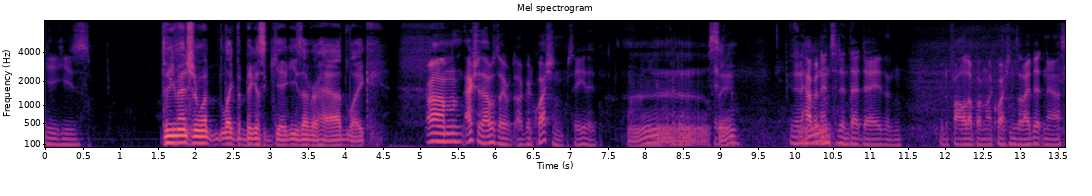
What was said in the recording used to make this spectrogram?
he, he's Did you mention what like the biggest gig he's ever had? Like, um actually that was a, a good question. See, that uh, see, he didn't have an incident that day, then you'd have followed up on the questions that I didn't ask.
